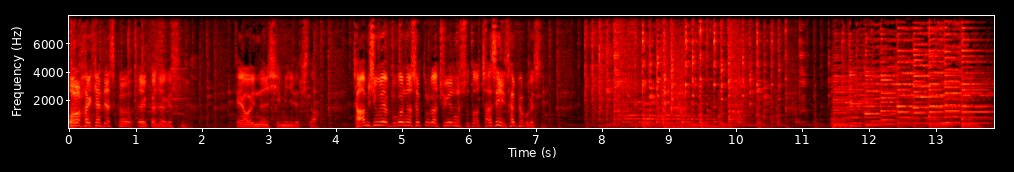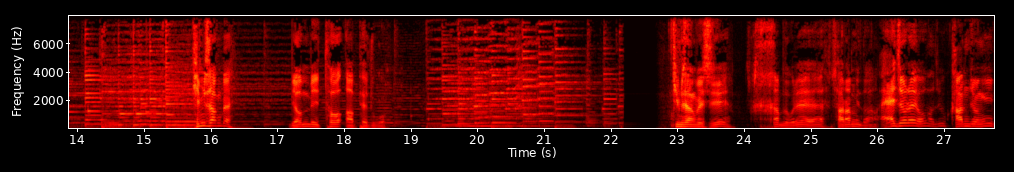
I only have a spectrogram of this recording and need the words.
오늘 하이캔 데스크 여기까지 하겠습니다. 깨어있는 시민이 됩시다. 잠시 후에 무거운 녀석들과 주요 뉴스도 자세히 살펴보겠습니다. 김상배 몇 미터 앞에 두고 김상배 씨 참 노래 잘합니다. 애절해요. 아주 감정이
